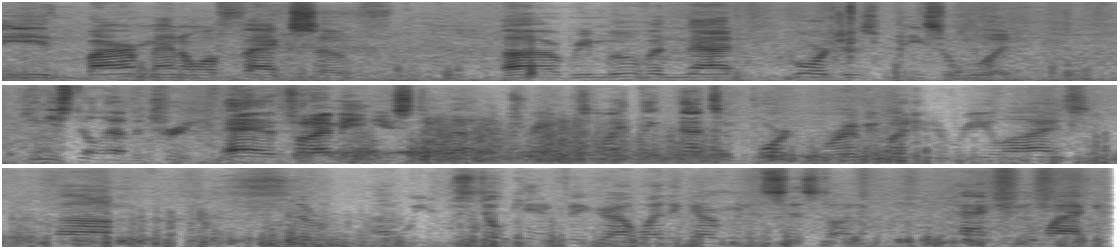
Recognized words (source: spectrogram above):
the environmental effects of uh, removing that gorgeous piece of wood. And you still have the tree. And that's what I mean. You still have the tree. So I think that's important for everybody to realize. Um, the, uh, we still can't figure out why the government insists on hacking and whacking.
